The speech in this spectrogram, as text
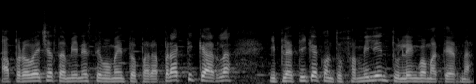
aprovecha también este momento para practicarla y platica con tu familia en tu lengua materna.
